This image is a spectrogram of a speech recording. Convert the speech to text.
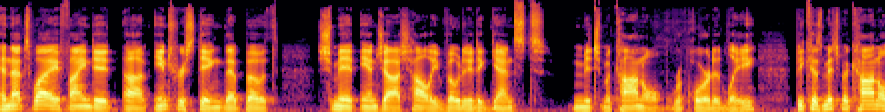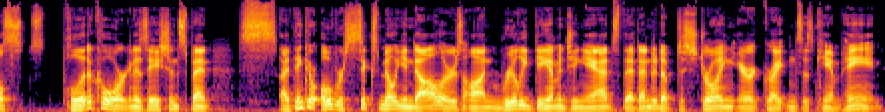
And that's why I find it uh, interesting that both Schmitt and Josh Hawley voted against Mitch McConnell, reportedly, because Mitch McConnell's political organization spent, I think, over $6 million on really damaging ads that ended up destroying Eric Greitens' campaign.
